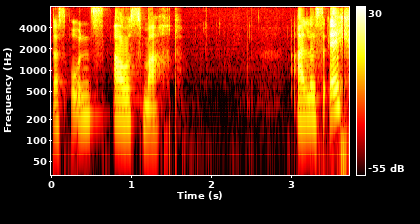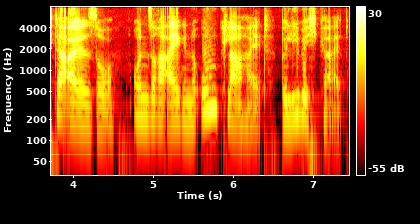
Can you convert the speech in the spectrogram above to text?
das uns ausmacht. Alles Echte also, unsere eigene Unklarheit, Beliebigkeit,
